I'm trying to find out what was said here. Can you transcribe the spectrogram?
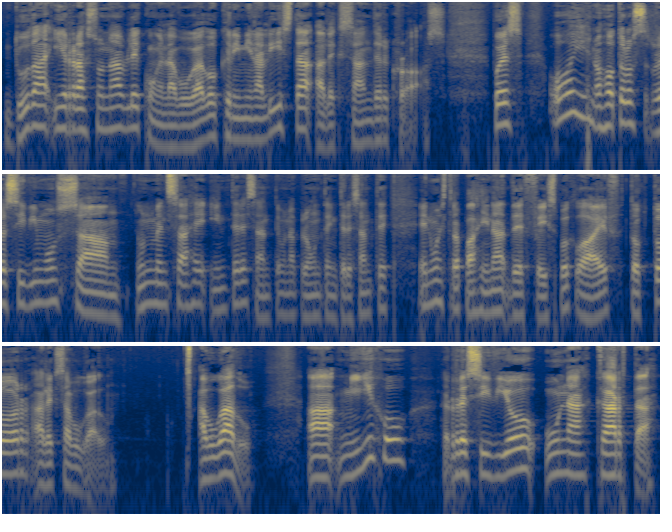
Duda Irrazonable con el abogado criminalista Alexander Cross. Pues hoy nosotros recibimos um, un mensaje interesante, una pregunta interesante en nuestra página de Facebook Live, Doctor Alex Abogado. Abogado, uh, mi hijo recibió una carta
